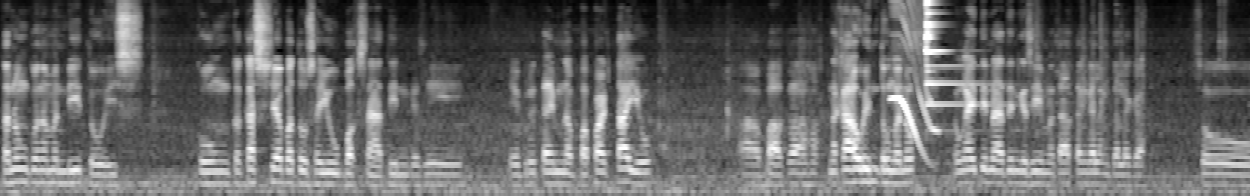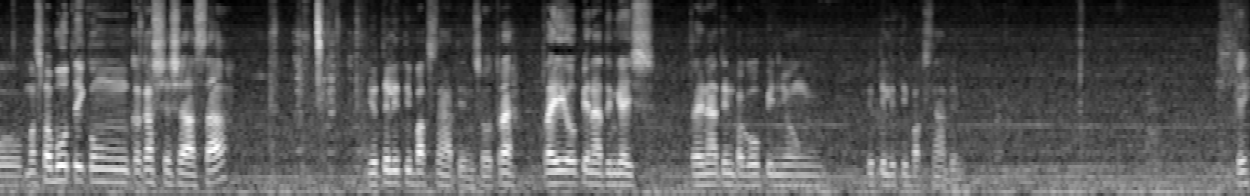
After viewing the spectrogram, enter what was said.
Tanong ko naman dito is kung kakasya ba to sa U-Box natin kasi every time na papark tayo ah, baka nakawin tong ano tong item natin kasi matatanggal lang talaga. So mas mabuti kung kakasya siya sa utility box natin. So try try open natin guys. Try natin pag open yung utility box natin. Okay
